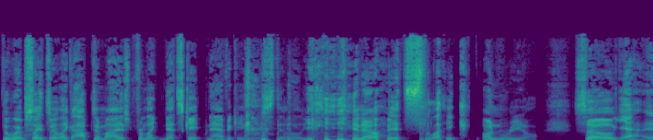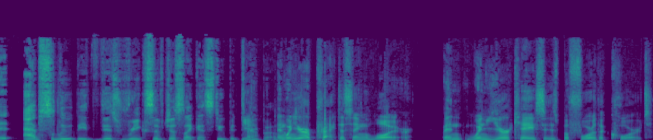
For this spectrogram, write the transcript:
the websites are like optimized for like Netscape Navigator still. you know, it's like unreal. So yeah, it absolutely this reeks of just like a stupid Yeah. typo. And when you're a practicing lawyer, and when your case is before the court,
